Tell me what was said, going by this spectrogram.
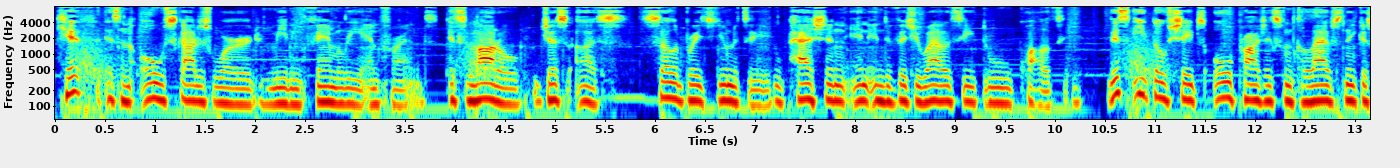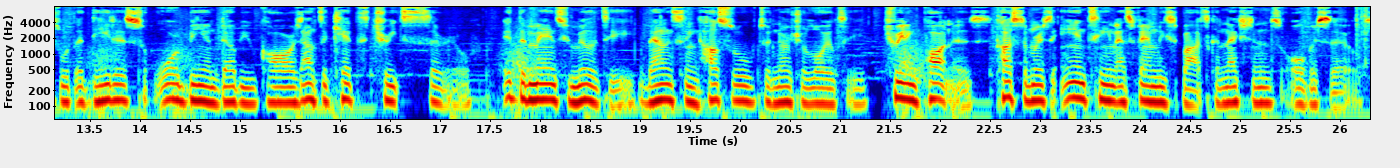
Kith is an old Scottish word meaning family and friends. Its motto, just us, celebrates unity through passion and individuality through quality. This ethos shapes all projects from collab sneakers with Adidas or BMW cars down to Kith Treats cereal. It demands humility, balancing hustle to nurture loyalty, treating partners, customers, and team as family spots, connections over sales.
